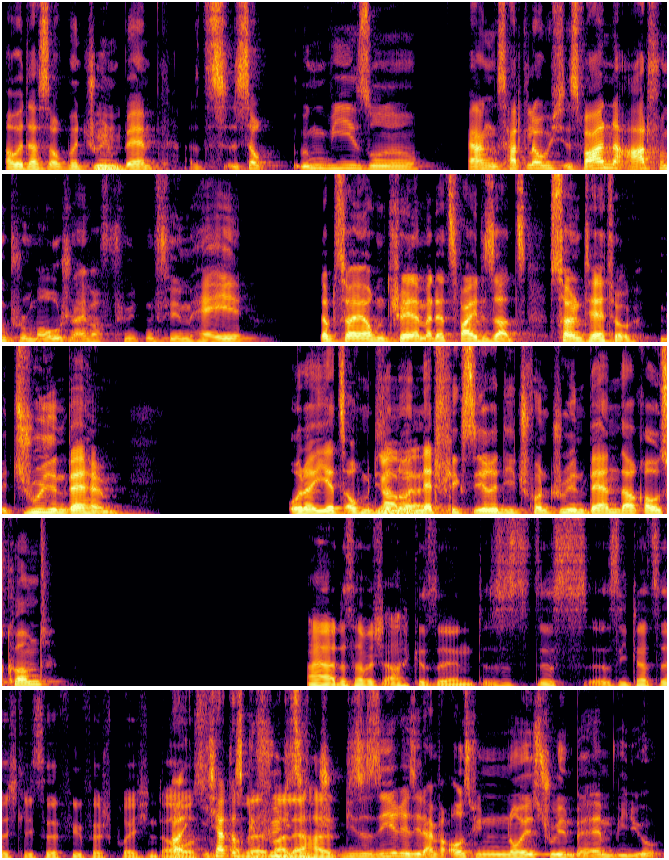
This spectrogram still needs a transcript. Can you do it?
Aber das auch mit Julian Mhm. Bam, also das ist auch irgendwie so, keine Ahnung, es hat, glaube ich, es war eine Art von Promotion einfach für den Film, hey. Ich glaube, es war ja auch im Trailer mal der zweite Satz. Sonic the Hedgehog mit Julian Bam. Oder jetzt auch mit dieser Ja, neuen aber- Netflix-Serie, die von Julian Bam da rauskommt. Ah ja, das habe ich auch gesehen. Das, ist, das sieht tatsächlich sehr vielversprechend Aber aus. ich habe das aber- Gefühl, diese, halt diese Serie sieht einfach aus wie ein neues Julian Bam-Video.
